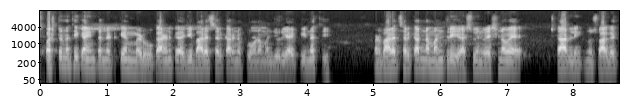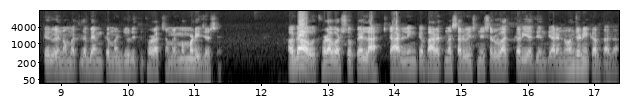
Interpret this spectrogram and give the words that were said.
સ્પષ્ટ નથી કે ઇન્ટરનેટ કેમ મેળવવું કારણ કે હજી ભારત સરકારને પૂર્ણ મંજૂરી આપી નથી. પણ ભારત સરકારના મંત્રી અશ્વિન વૈષ્ણવે સ્ટારલિંકનું સ્વાગત કર્યું, એનો મતલબ એમ કે મંજૂરી તો થોડાક સમયમાં મળી જશે. અગાઉ, થોડા વર્ષો પહેલા, સ્ટારલિંકે ભારતમાં સર્વિસની શરૂઆત કરી હતી ત્યારે નોંધણી કરતા હતા.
